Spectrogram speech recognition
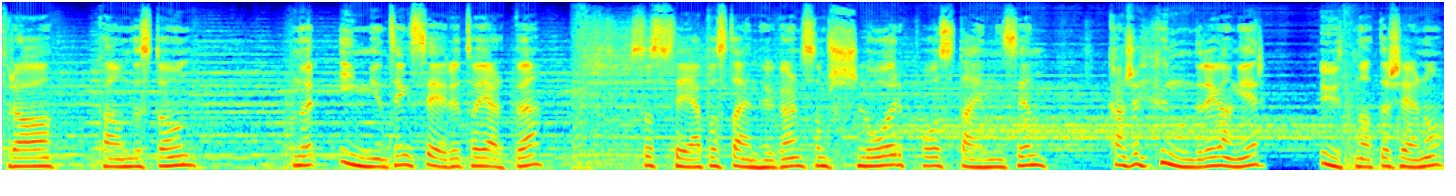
fra Pound the Stone. Når ingenting ser ut til å hjelpe, så ser jeg på steinhuggeren som slår på steinen sin kanskje 100 ganger uten at det skjer noe.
